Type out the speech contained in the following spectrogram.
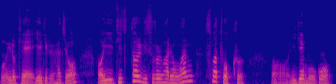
뭐 이렇게 얘기를 하죠. 어, 이 디지털 기술을 활용한 smart work, 어, 이게 뭐고,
